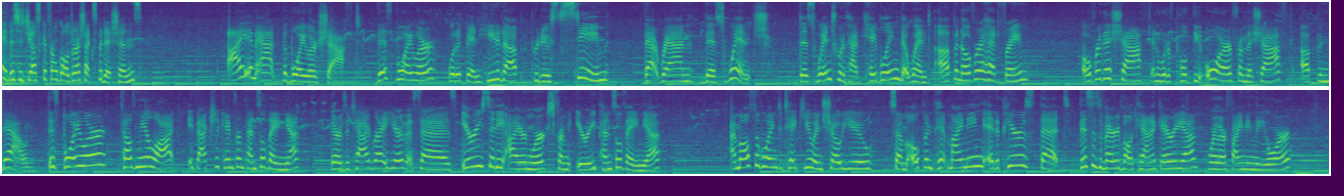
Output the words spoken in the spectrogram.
Hi, this is Jessica from Gold Rush Expeditions. I am at the boiler shaft. This boiler would have been heated up, produced steam that ran this winch. This winch would have had cabling that went up and over a head frame, over this shaft, and would have pulled the ore from the shaft up and down. This boiler tells me a lot. It actually came from Pennsylvania. There's a tag right here that says Erie City Iron Works from Erie, Pennsylvania. I'm also going to take you and show you some open pit mining. It appears that this is a very volcanic area where they're finding the ore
